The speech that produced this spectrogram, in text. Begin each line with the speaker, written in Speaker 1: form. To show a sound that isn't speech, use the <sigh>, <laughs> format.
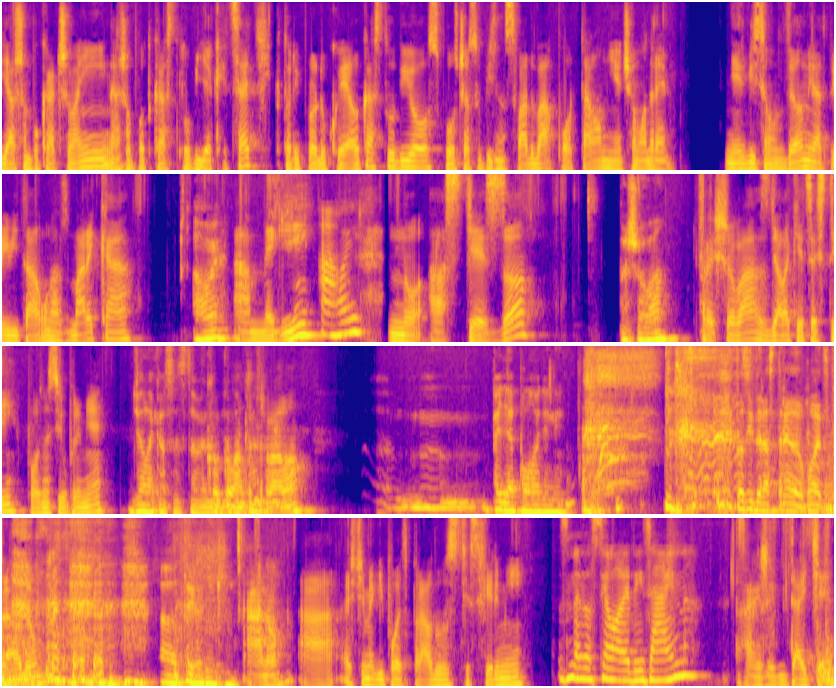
Speaker 1: Pri ďalšom pokračovaní nášho podcastu Lubiť a kecať, ktorý produkuje LK Studio spolu s časopisom Svadba a portálom Niečo modré. Dnes by som veľmi rád privítal u nás Mareka.
Speaker 2: Ahoj.
Speaker 1: A Megy.
Speaker 3: Ahoj.
Speaker 1: No a ste z...
Speaker 2: Prešova.
Speaker 1: Prešova, z ďalekej cesty, povedzme si úprimne.
Speaker 2: Ďaleká cesta.
Speaker 1: Koľko vám to trvalo?
Speaker 2: 5,5 hodiny. <laughs>
Speaker 1: to si teraz stredol, povedz pravdu. <laughs>
Speaker 2: 3 hodinky.
Speaker 1: Áno. A ešte Megy, povedz pravdu, ste z firmy.
Speaker 3: Sme zasielali design.
Speaker 1: Takže vítajte.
